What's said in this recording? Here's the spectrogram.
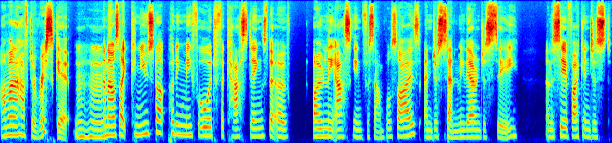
I'm going to have to risk it. Mm-hmm. And I was like, can you start putting me forward for castings that are only asking for sample size and just send me there and just see and see if I can just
